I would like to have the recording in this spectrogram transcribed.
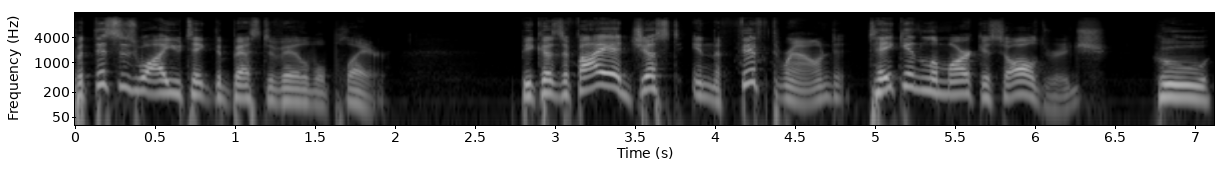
But this is why you take the best available player. Because if I had just in the fifth round taken LaMarcus Aldridge, who,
